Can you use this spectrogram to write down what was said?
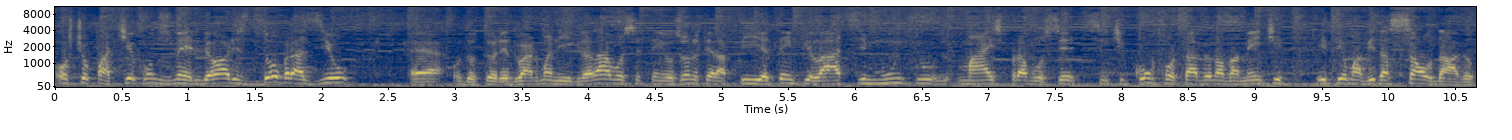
osteopatia com um dos melhores do Brasil. É, o Dr. Eduardo Manigla. Lá você tem ozonoterapia, tem pilates e muito mais para você se sentir confortável novamente e ter uma vida saudável.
